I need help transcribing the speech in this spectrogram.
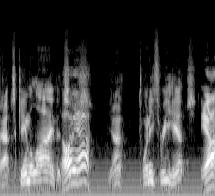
bats came alive. It Oh says. yeah, Yeah, 23 hits. yeah.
